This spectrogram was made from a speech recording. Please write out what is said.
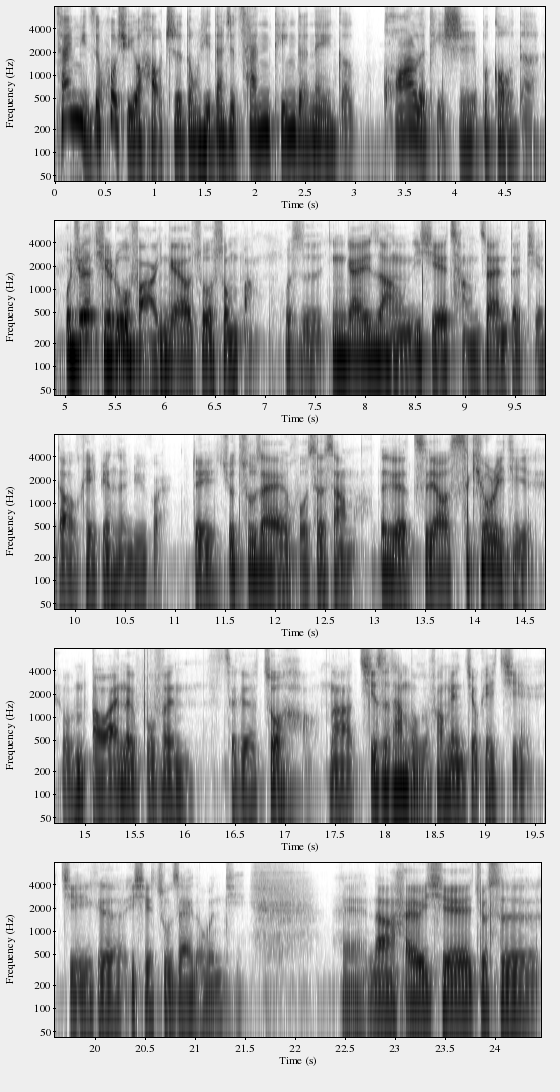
餐饮品质或许有好吃的东西，但是餐厅的那个。quality 是不够的。我觉得铁路法应该要做松绑，或是应该让一些场站的铁道可以变成旅馆。对，就住在火车上嘛。那个只要 security，我们保安的部分这个做好，那其实它某个方面就可以解解一个一些住宅的问题。哎，那还有一些就是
